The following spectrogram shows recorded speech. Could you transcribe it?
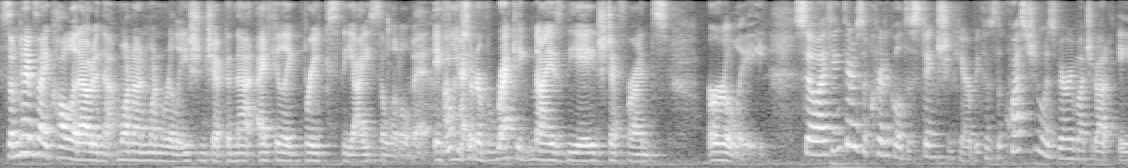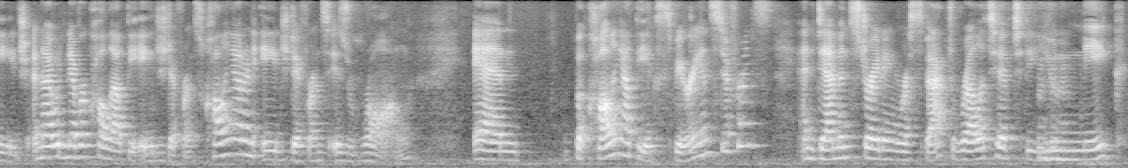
sometimes I call it out in that one-on-one relationship, and that I feel like breaks the ice a little bit. If okay. you sort of recognize the age difference early. So I think there's a critical distinction here because the question was very much about age, and I would never call out the age difference. Calling out an age difference is wrong. And but calling out the experience difference and demonstrating respect relative to the mm-hmm. unique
